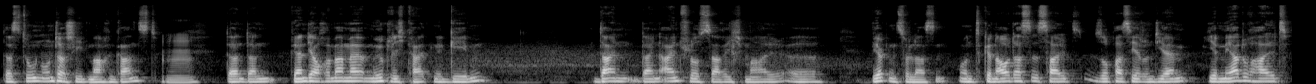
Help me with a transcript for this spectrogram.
dass du einen Unterschied machen kannst, mhm. dann, dann werden dir auch immer mehr Möglichkeiten gegeben, deinen dein Einfluss, sag ich mal, äh, wirken zu lassen. Und genau das ist halt so passiert. Und je, je mehr du halt,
